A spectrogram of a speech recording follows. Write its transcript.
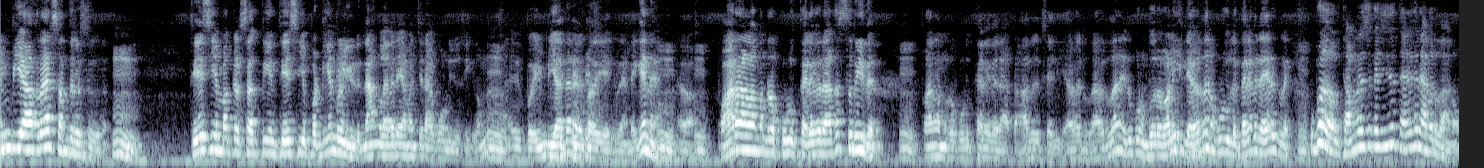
எம்பி ஆகிறார் சந்திரசேகரன். தேசிய மக்கள் சக்தியின் தேசிய பட்டியல் வெளியீடு. நாங்கள் அவரை அமைச்சராக கொண்டு யோசிக்கிறோம். இப்போ எம்பியா தான் கேட்கிறேன். என்ன. பாராளுமன்ற குழு தலைவராக ஸ்ரீதரன். பாராளுமன்ற குழு தலைவராக. அது சரி. அவர் அவர் தான் இருக்கணும். வேற வழி இல்லை. அவர் தான் குழுவில் தலைவராக இருக்கிறேன் இப்போ தமிழரசு கட்சியின் தலைவர் அவர் தானோ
